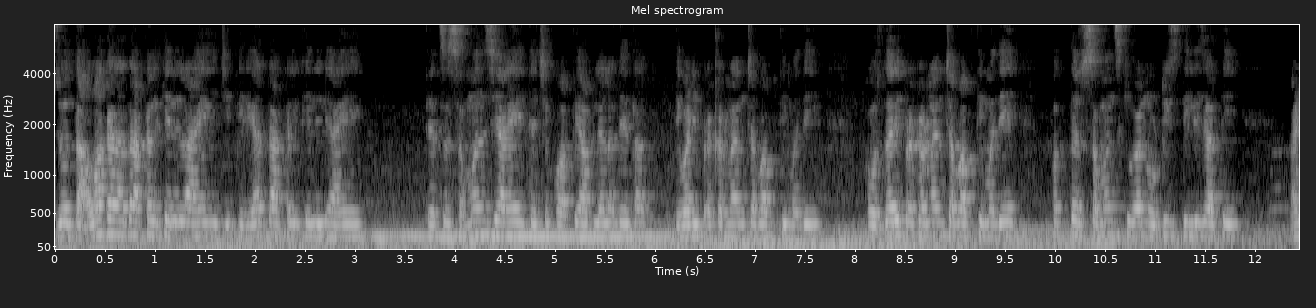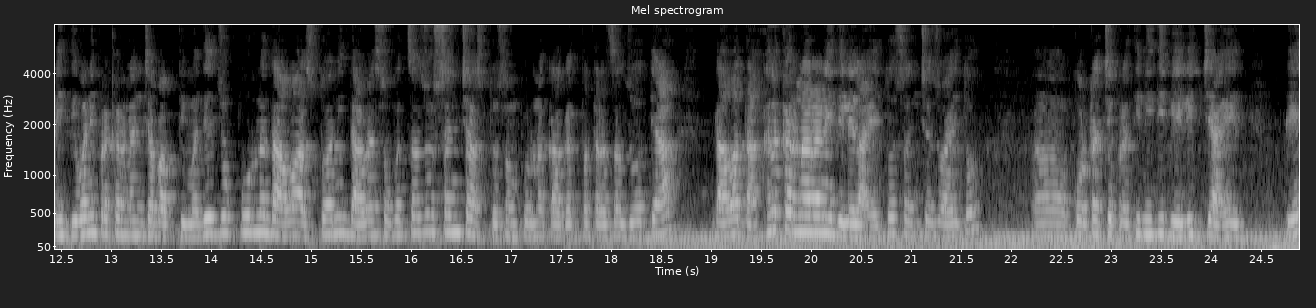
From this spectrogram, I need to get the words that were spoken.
जो दावा करा दाखल केलेला आहे जी फिर्याद दाखल केलेली आहे त्याचं समन्स जे आहे त्याची कॉपी आपल्याला देतात दिवाळी प्रकरणांच्या बाबतीमध्ये फौजदारी प्रकरणांच्या बाबतीमध्ये. फक्त समन्स किंवा नोटीस दिली जाते. आणि दिवाणी प्रकरणांच्या बाबतीमध्ये जो पूर्ण दावा असतो आणि दाव्यासोबतचा जो संच असतो संपूर्ण कागदपत्राचा जो त्या दावा दाखल करणाऱ्याने दिलेला आहे तो संच जो आहे तो कोर्टाचे प्रतिनिधी बेलीफ जे आहेत ते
